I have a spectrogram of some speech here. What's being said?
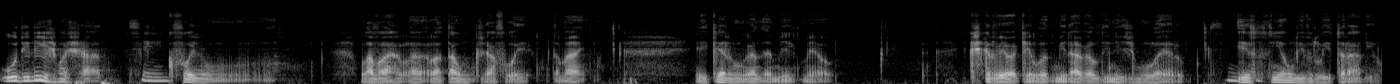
o Dinis Machado, Sim. que foi um. Lá, vai, lá, lá está um que já foi também, e que era um grande amigo meu, que escreveu aquele admirável Dinis Molero. Sim. Esse tinha um livro literário.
